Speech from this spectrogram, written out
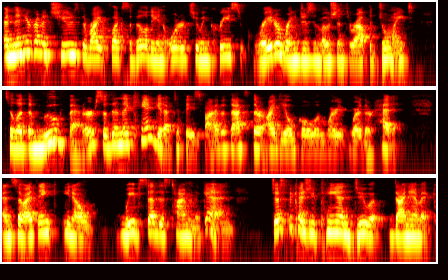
And then you're going to choose the right flexibility in order to increase greater ranges of motion throughout the joint to let them move better. So then they can get up to phase five if that's their ideal goal and where, where they're headed. And so I think, you know, we've said this time and again just because you can do a dynamic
